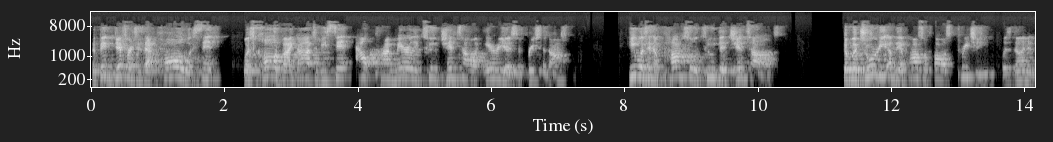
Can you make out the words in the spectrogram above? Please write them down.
The big difference is that Paul was sent, was called by God to be sent out primarily to Gentile areas to preach the gospel. He was an apostle to the Gentiles. The majority of the apostle Paul's preaching was done in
